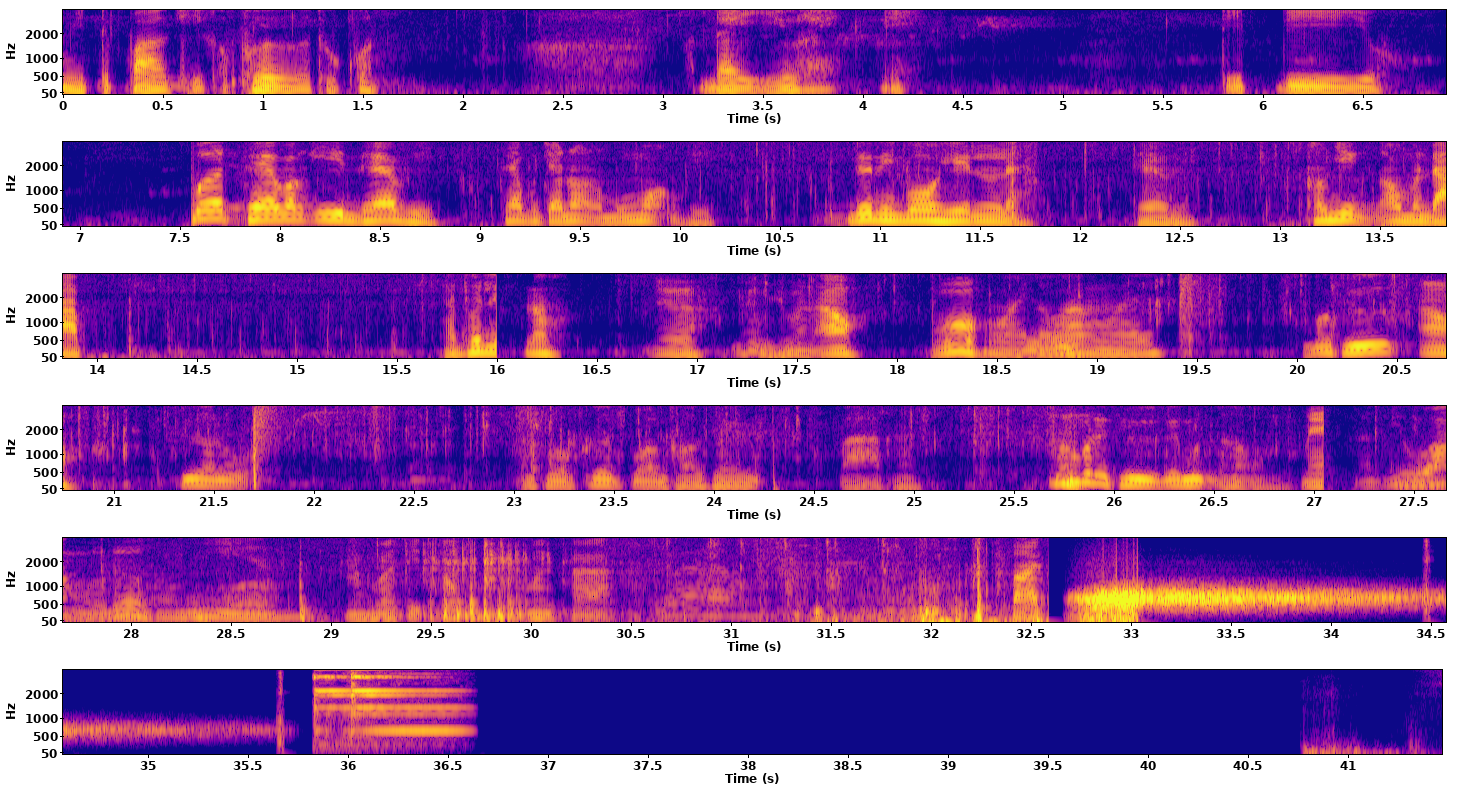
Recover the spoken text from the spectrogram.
มีแต่ปลาขี่กระเพอทุกคน ได้อยู่เลยนี่ ติดดีอยู่ เบิดแถววังอินแถวพี่ แถวพุทธนอนมุงหมองพี่ เดือนนี้โบเห็นแหละแถวนี้เขายิ่งเอามันดับให้เพิ่นเนาะเออเป็นมันเอาโอ้หอยระวังไว้บ่ถือเอาเสื้อลูกไอ้พวกเคลื่อนปอนเขาใช้ปากฮะมันบ่ได้ถือกันมึกเฮาแม่ระวังเด้อนี่ ว่าสิตกมันกะ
